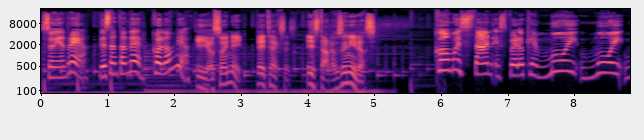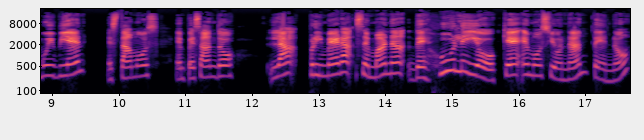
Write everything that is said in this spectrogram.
soy Andrea, de Santander, Colombia. Y yo soy Nate, de Texas, Estados Unidos. ¿Cómo están? Espero que muy, muy, muy bien. Estamos empezando la primera semana de julio. Qué emocionante, ¿no?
